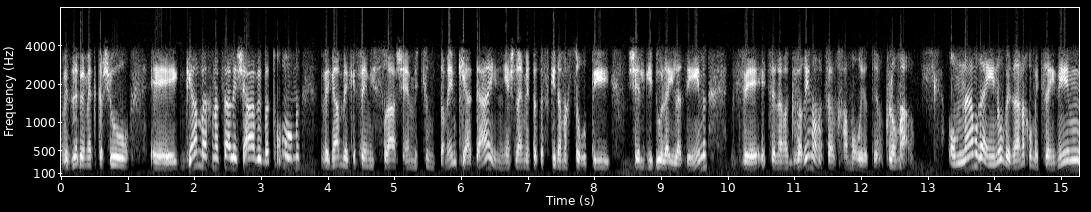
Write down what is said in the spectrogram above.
וזה באמת קשור אה, גם בהכנסה לשעה ובתחום, וגם בהיקפי משרה שהם מצומצמים, כי עדיין יש להם את התפקיד המסורתי של גידול הילדים, ואצל הגברים המצב חמור יותר. כלומר, אמנם ראינו, וזה אנחנו מציינים,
